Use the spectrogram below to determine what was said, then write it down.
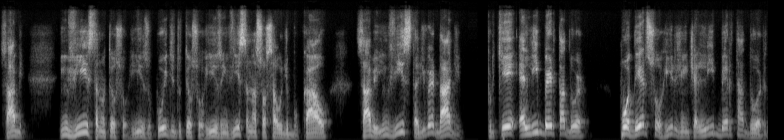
sabe? Invista no teu sorriso, cuide do teu sorriso, invista na sua saúde bucal, sabe? Invista de verdade, porque é libertador. Poder sorrir, gente, é libertador.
